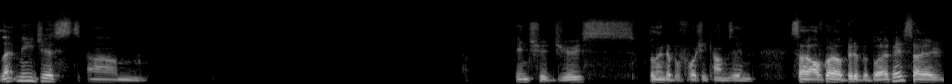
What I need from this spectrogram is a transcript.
let me just um, introduce Belinda before she comes in. So I've got a bit of a blurb here. So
